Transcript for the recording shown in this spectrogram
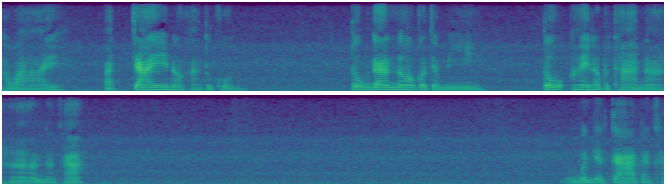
ถวายปัจจัยเนาะค่ะทุกคน ตรงด้านนอกก็จะมีโต๊ะให้รับประทานอาหารนะคะบรรยากาศนะค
